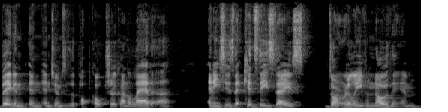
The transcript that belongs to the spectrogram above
big in, in in terms of the pop culture kind of ladder. And he says that kids these days don't really even know them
